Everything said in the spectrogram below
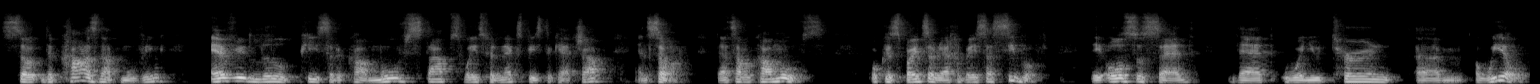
so the car is not moving. Every little piece of the car moves, stops, waits for the next piece to catch up, and so on. That's how a car moves. They also said that when you turn um, a wheel,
